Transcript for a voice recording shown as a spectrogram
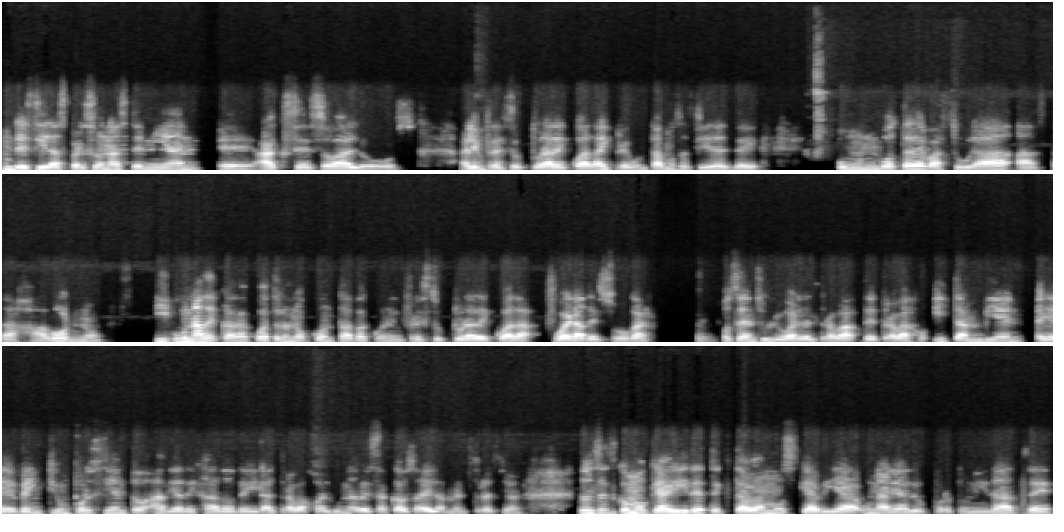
mm, de si las personas tenían eh, acceso a los a la infraestructura adecuada y preguntamos así desde un bote de basura hasta jabón, ¿no? Y una de cada cuatro no contaba con la infraestructura adecuada fuera de su hogar, o sea, en su lugar del de trabajo. Y también 21% eh, había dejado de ir al trabajo alguna vez a causa de la menstruación. Entonces, como que ahí detectábamos que había un área de oportunidad de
